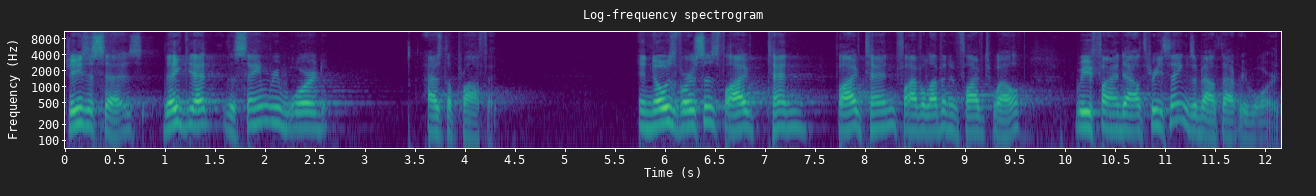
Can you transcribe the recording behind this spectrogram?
Jesus says they get the same reward as the prophet. In those verses 510, 510, 511, and 512, we find out three things about that reward.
